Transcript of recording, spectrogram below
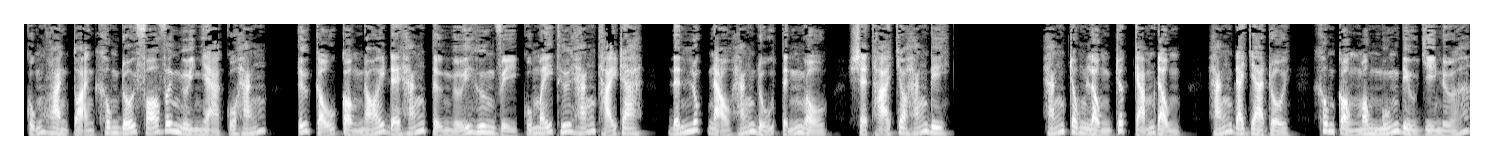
cũng hoàn toàn không đối phó với người nhà của hắn. Tứ cẩu còn nói để hắn tự ngửi hương vị của mấy thứ hắn thải ra, đến lúc nào hắn đủ tỉnh ngộ, sẽ thả cho hắn đi. Hắn trong lòng rất cảm động, hắn đã già rồi, không còn mong muốn điều gì nữa.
